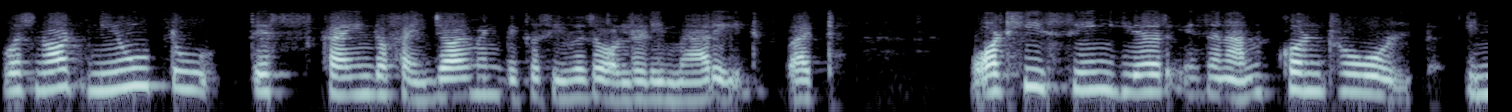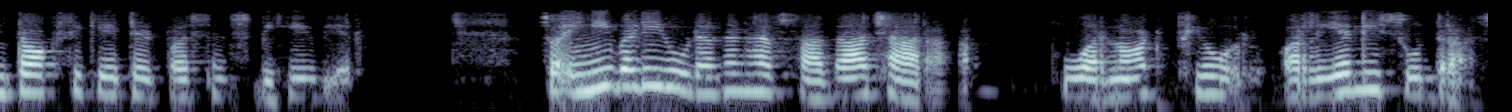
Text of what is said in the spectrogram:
was not new to this kind of enjoyment because he was already married, but what he's seeing here is an uncontrolled, intoxicated person's behavior. So anybody who doesn't have sadachara, who are not pure, or really sudras,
